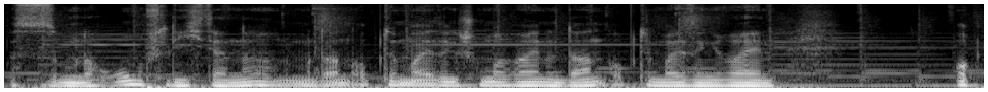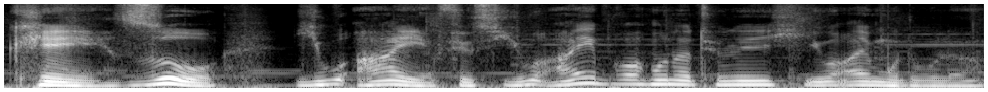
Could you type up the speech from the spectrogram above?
Das ist immer nach oben fliegt dann, ne? Und dann Optimizing schon mal rein und dann Optimizing rein. Okay, so. UI. Fürs UI brauchen wir natürlich UI-Module.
